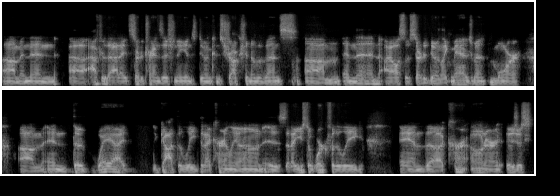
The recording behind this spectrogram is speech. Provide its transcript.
Um, and then uh, after that, I started transitioning into doing construction of events. Um, and then I also started doing like management more. Um, and the way I got the league that I currently own is that I used to work for the league, and the current owner it was just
